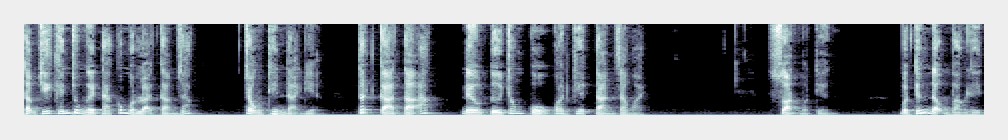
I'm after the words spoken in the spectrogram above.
Thậm chí khiến cho người ta có một loại cảm giác Trong thiên đại địa Tất cả tà ác đều từ trong cổ quan kia tản ra ngoài. Soạt một tiếng Một tiếng động vang lên,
